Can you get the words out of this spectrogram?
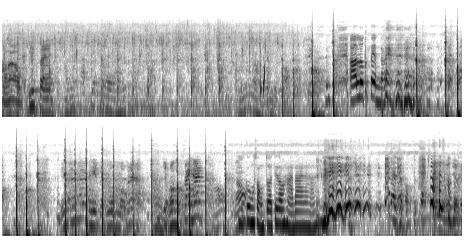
ของเราเอาบีบใส่อ๋อลูกเต้นนะแม่เอ้ยเห็ดแบบรวมหลบไม่ได้อย่าพองไฟฮะมีกุ้งสองตัวที่เราหาได้นะคะ อย่าไป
